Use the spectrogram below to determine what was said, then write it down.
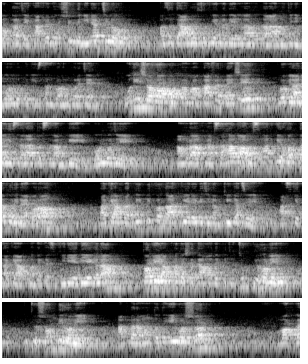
মক্কার যে কাফের মুর্শিকদের লিডার ছিল হজরত আবু সুফিয়ান নদী আল্লাহ তালু যিনি পরবর্তীতে ইসলাম গ্রহণ করেছেন, উনি সহ অন্যান্য কাফেররা এসে নবী আলী সালাতামকে বলল যে, আমরা আপনার সাহাবা উসমানকে হত্যা করি নাই, বরং তাকে আমরা তিন দিন পর্যন্ত আটকিয়ে রেখেছিলাম, ঠিক আছে, আজকে তাকে আপনাদের কাছে ফিরিয়ে দিয়ে গেলাম। তবে আপনাদের সাথে আমাদের কিছু চুক্তি হবে, কিছু সন্ধি হবে। আপনারা অন্তত এই বছর মক্কা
